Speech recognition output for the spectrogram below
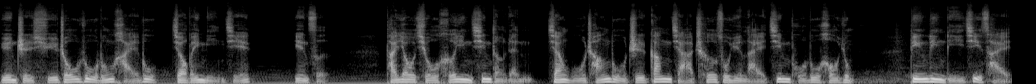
运至徐州入陇海路较为敏捷，因此。他要求何应钦等人将五常路之钢甲车速运来金浦路后用，并令李继才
